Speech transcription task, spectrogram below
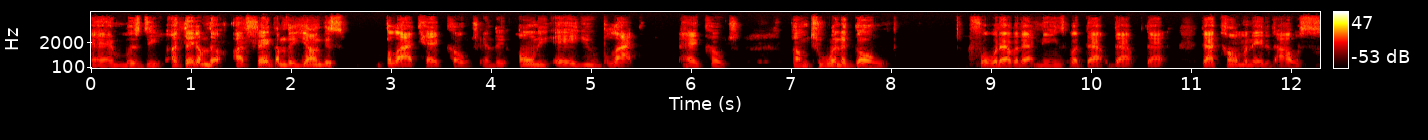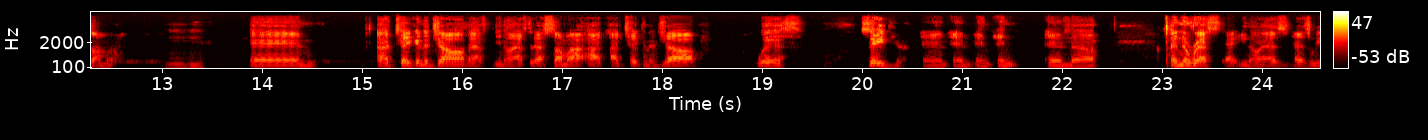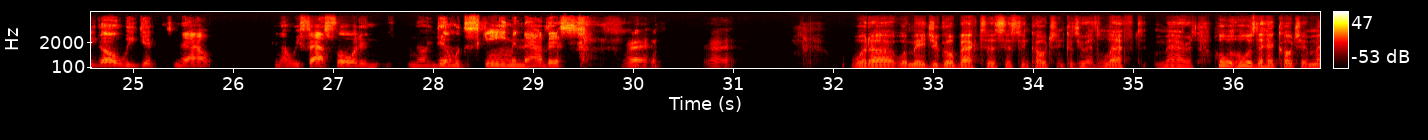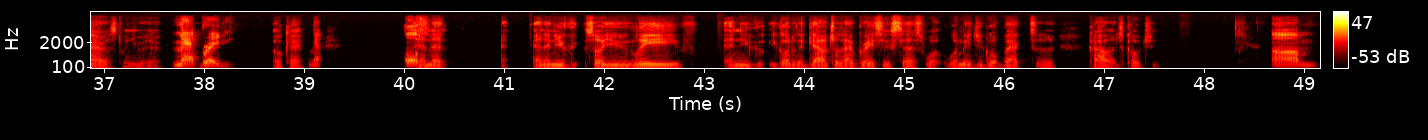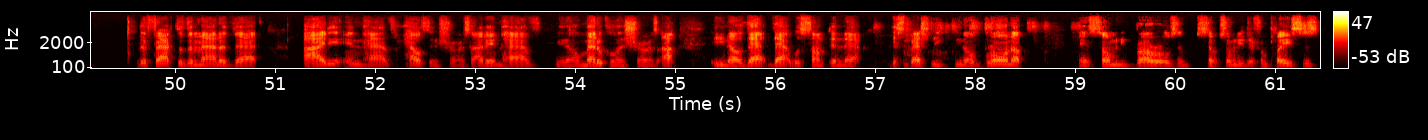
and was the I think I'm the I think I'm the youngest black head coach and the only AAU black head coach um, to win a gold for whatever that means. But that that that that culminated our summer, mm-hmm. and I'd taken a job after you know after that summer. I, I'd taken a job with Xavier, and and and and and uh, and the rest. Uh, you know, as as we go, we get now. You know, we fast forward and you know dealing with the scheme, and now this. right, right. What uh what made you go back to assistant coaching? Because you had left Marist. Who who was the head coach at Marist when you were there? Matt Brady. Okay. Matt. Awesome. And then and then you so you leave and you you go to the Gauchos, have great success. What what made you go back to college coaching? Um, the fact of the matter that I didn't have health insurance. I didn't have, you know, medical insurance. I, you know, that that was something that, especially, you know, growing up in so many boroughs and so, so many different places,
